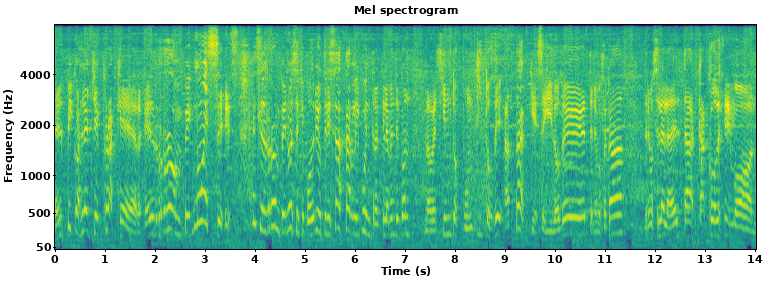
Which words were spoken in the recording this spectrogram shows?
el Picos Leche Cracker, el rompe nueces. Es el rompe nueces que podría utilizar Harley Quinn tranquilamente con 900 puntitos de ataque. Seguido de, tenemos acá, tenemos el ala delta Cacodemon.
